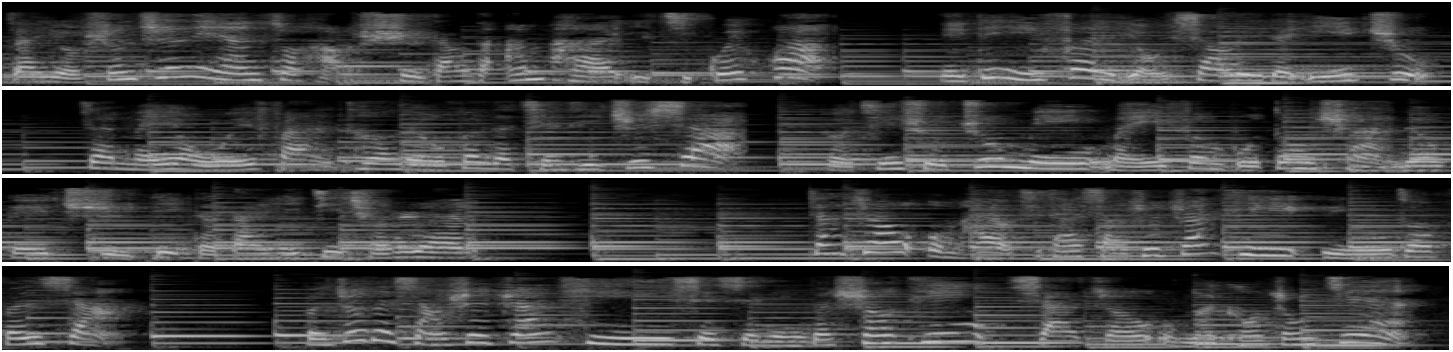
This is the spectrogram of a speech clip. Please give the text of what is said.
在有生之年做好适当的安排以及规划，拟定一份有效力的遗嘱，在没有违反特留份的前提之下，可亲属注明每一份不动产留给指定的单一继承人。下周我们还有其他享税专题与您做分享。本周的享税专题，谢谢您的收听，下周我们空中见。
